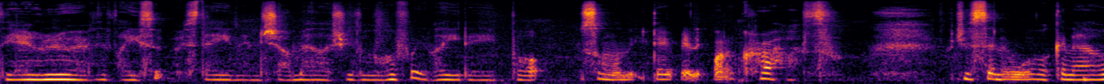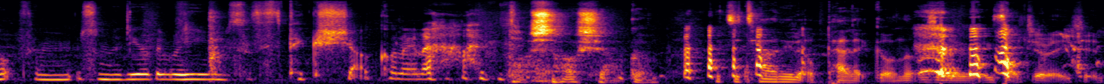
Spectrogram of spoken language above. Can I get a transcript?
the owner of the place that we're staying in, Shamela, she's a lovely lady, but someone that you don't really want to cross. We're just seen her walking out from some of the other rooms with this big shotgun in her hand. Not a shotgun. It's a tiny little pellet gun. That was an exaggeration.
